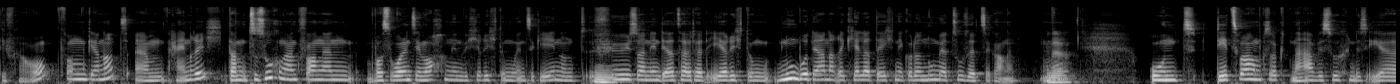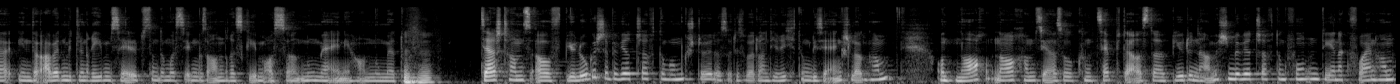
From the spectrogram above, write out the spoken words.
die Frau von Gernot, ähm, Heinrich, dann zu suchen angefangen, was wollen sie machen, in welche Richtung wollen sie gehen. Und mhm. viele sind in der Zeit halt eher Richtung nur modernere Kellertechnik oder nur mehr Zusätze gegangen. Mhm. Ja. Und die zwei haben gesagt, na, wir suchen das eher in der Arbeit mit den Reben selbst und da muss es irgendwas anderes geben, außer nur mehr eine Hand, nur mehr tun. Mhm. Zuerst haben sie auf biologische Bewirtschaftung umgestellt, also das war dann die Richtung, die sie eingeschlagen haben. Und nach und nach haben sie also Konzepte aus der biodynamischen Bewirtschaftung gefunden, die ihnen gefallen haben,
